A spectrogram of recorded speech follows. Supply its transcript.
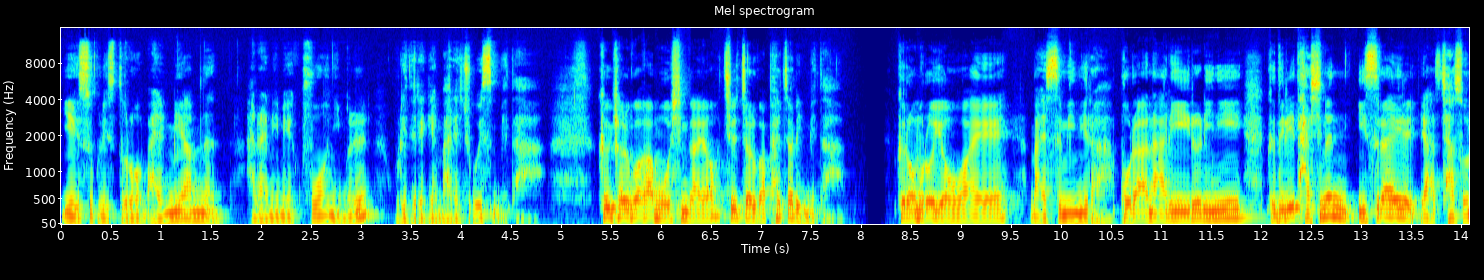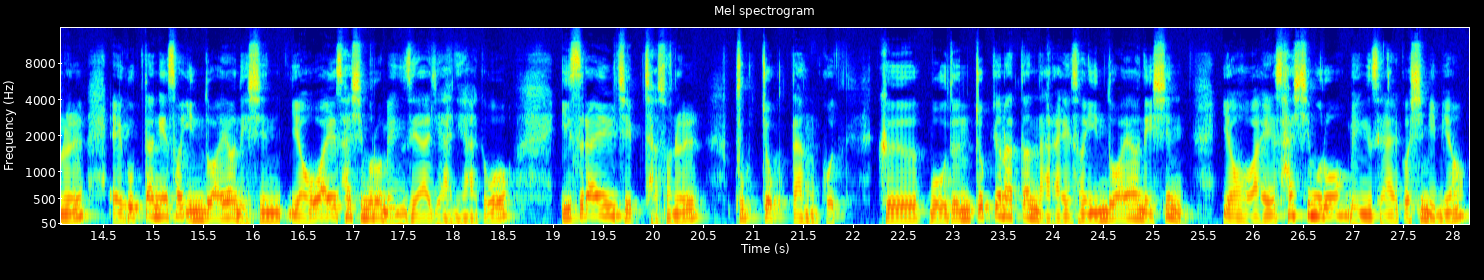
예수 그리스도로 말미암는 하나님의 구원임을 우리들에게 말해주고 있습니다. 그 결과가 무엇인가요? 7절과 8절입니다. 그러므로 여호와의 말씀이니라 보라 날이 이르리니 그들이 다시는 이스라엘 자손을 애굽 땅에서 인도하여 내신 여호와의 사심으로 맹세하지 아니하고 이스라엘 집 자손을 북쪽 땅 곧 그 모든 쫓겨났던 나라에서 인도하여 내신 여호와의 사심으로 맹세할 것임이며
